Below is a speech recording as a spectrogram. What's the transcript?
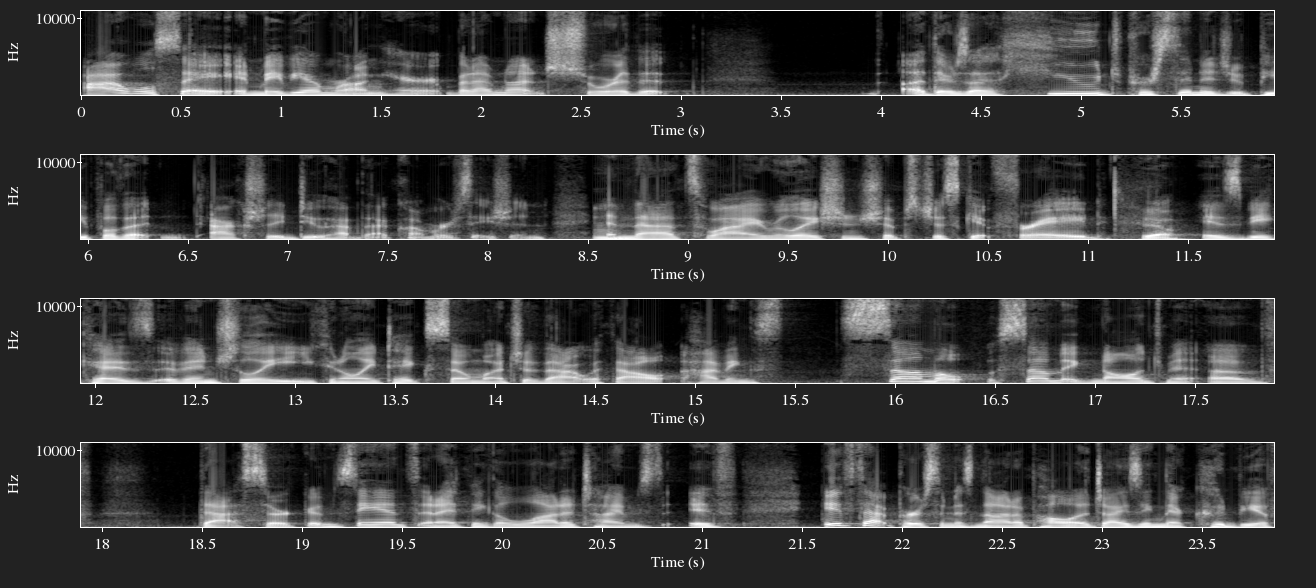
I will say, and maybe I'm wrong here, but I'm not sure that uh, there's a huge percentage of people that actually do have that conversation. And that's why relationships just get frayed. Yeah. Is because eventually you can only take so much of that without having some some acknowledgement of that circumstance and I think a lot of times if if that person is not apologizing there could be a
